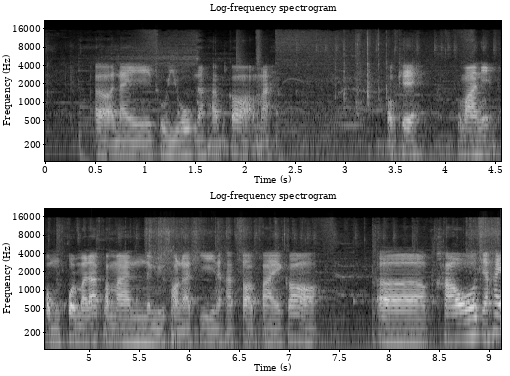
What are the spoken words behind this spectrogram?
ำเอ่อใน To y o u b e นะครับก็มา โอเค ประมาณนี้ผมคนมาได้ประมาณ1-2นาทีนะครับ ต่อไปก็เอ่อเขาจะให้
